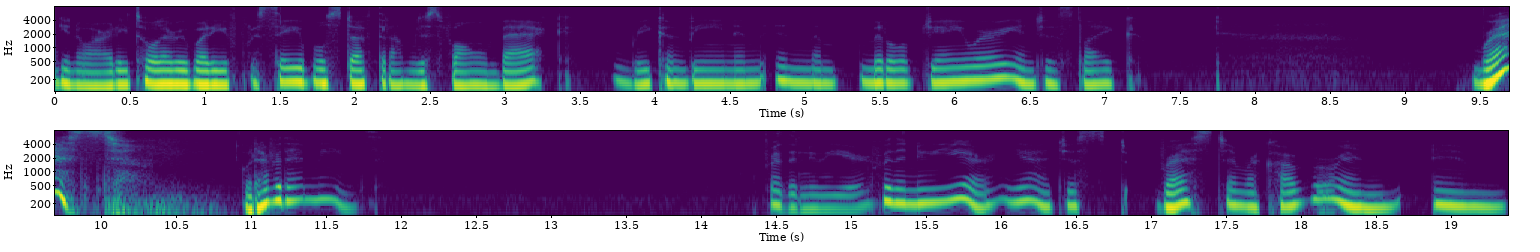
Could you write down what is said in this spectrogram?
you know, I already told everybody for Sable stuff that I'm just falling back, reconvene in, in the middle of January and just like rest, whatever that means. For the new year? For the new year, yeah. Just rest and recover and, and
